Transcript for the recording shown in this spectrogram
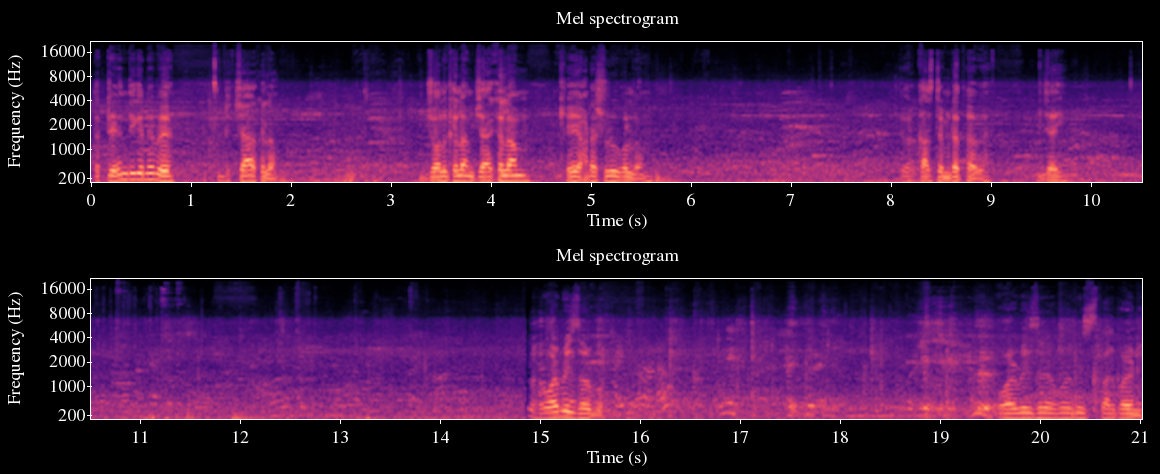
তা ট্রেন থেকে নেবে একটু চা খেলাম। জল খেলাম, চা খেলাম, খেয়ে হাঁটা শুরু করলাম। এবার কাজটা মেটাতে হবে। যাই। ওভারব্রিজ ধরবো। ওভারব্রিজ ধরে ওভারব্রিজ পার করেনি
